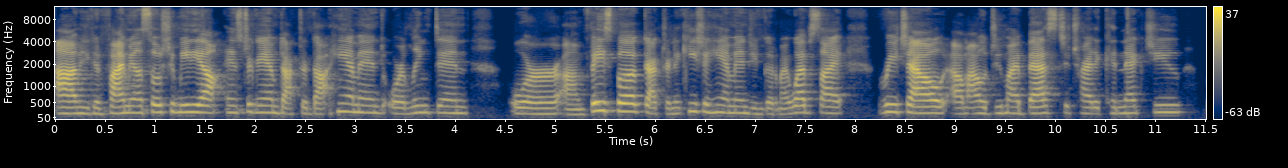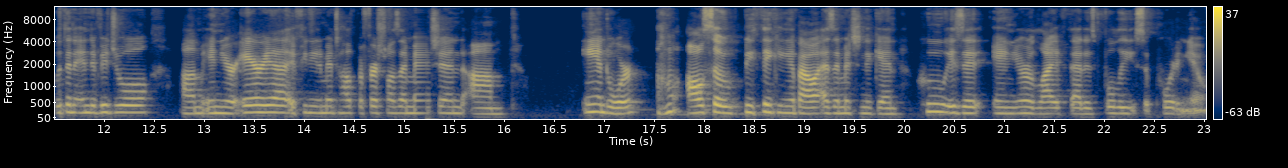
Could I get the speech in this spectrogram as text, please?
um, you can find me on social media, Instagram, Dr. Hammond, or LinkedIn, or um, Facebook, Dr. Nikisha Hammond. You can go to my website, reach out. Um, I will do my best to try to connect you with an individual um, in your area. If you need a mental health professional, as I mentioned, um, and or also be thinking about, as I mentioned again, who is it in your life that is fully supporting you?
